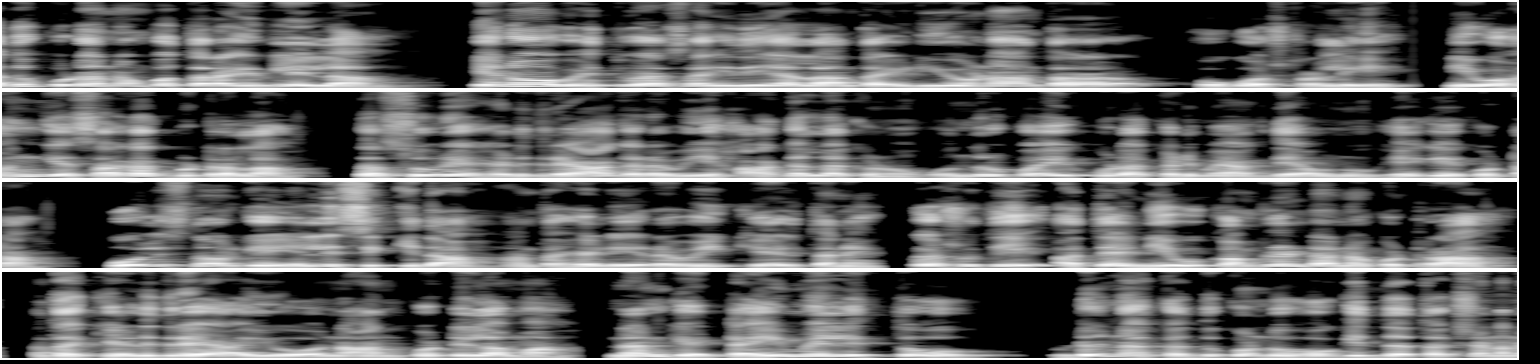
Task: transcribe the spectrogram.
ಅದು ಕೂಡ ನಂಬೋ ತರ ಇರ್ಲಿಲ್ಲ. ಏನೋ ವ್ಯತ್ಯಾಸ ಇದೆಯಲ್ಲ ಅಂತ ಹಿಡಿಯೋಣ ಅಂತ ಹೋಗೋಷ್ಟರಲ್ಲಿ ನೀವು ಹಂಗೆ ಸಾಗಾಕ್ಬಿಟ್ರಲ್ಲ ಅಂತ ಸೂರ್ಯ ಹೇಳಿದ್ರೆ, ಆಗ ರವಿ, ಹಾಗಲ್ಲ ಕಣೋ, ಒಂದ್ ರೂಪಾಯಿ ಕೂಡ ಕಡಿಮೆ ಆಗದೆ ಅವನು ಹೇಗೆ ಕೊಟ್ಟ? ಪೊಲೀಸ್ನವ್ರಿಗೆ ಎಲ್ಲಿ ಸಿಕ್ಕಿದ? ಅಂತ ಹೇಳಿ ರವಿ ಕೇಳ್ತಾನೆ. ಶ್ರುತಿ, ಅತ್ತೆ, ನೀವು ಕಂಪ್ಲೇಂಟ್ ಅನ್ನ ಕೊಟ್ರಾ? ಅಂತ ಕೇಳಿದ್ರೆ, ಅಯ್ಯೋ, ನಾನ್ ಕೊಟ್ಟಿಲ್ಲಮ್ಮ. ನನ್ಗೆ ಟೈಮ್ ಎಲ್ಲಿತ್ತು? ದುಡ್ಡನ್ನ ಕದ್ದುಕೊಂಡು ಹೋಗಿದ್ದ ತಕ್ಷಣ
